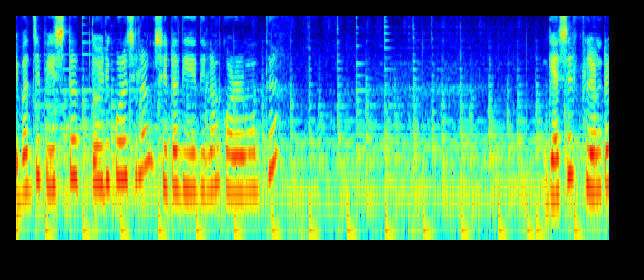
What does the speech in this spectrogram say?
এবার যে পেস্টটা তৈরি করেছিলাম, সেটা দিয়ে দিলাম কড়ার মধ্যে। গ্যাসের ফ্লেমটা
